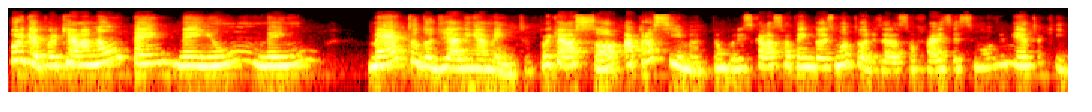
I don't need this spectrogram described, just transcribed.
Por quê? Porque ela não tem nenhum, nenhum método de alinhamento, porque ela só aproxima. Então, por isso que ela só tem dois motores, ela só faz esse movimento aqui.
